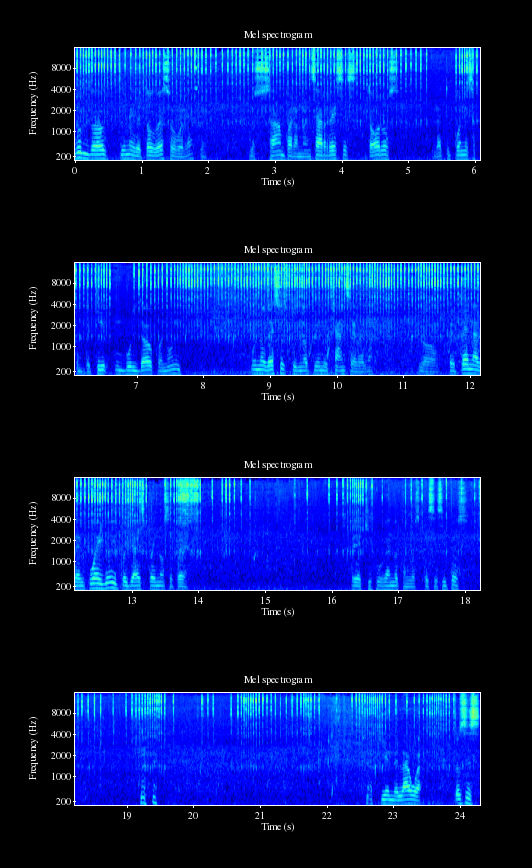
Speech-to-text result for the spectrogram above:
bulldog, tiene de todo eso, ¿verdad? Que los usaban para mansar reses, toros, ya tú pones a competir un bulldog con un uno de esos pues no tiene chance, ¿verdad? Lo pena del cuello y pues ya después no se puede. Estoy aquí jugando con los pececitos. aquí en el agua. Entonces,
